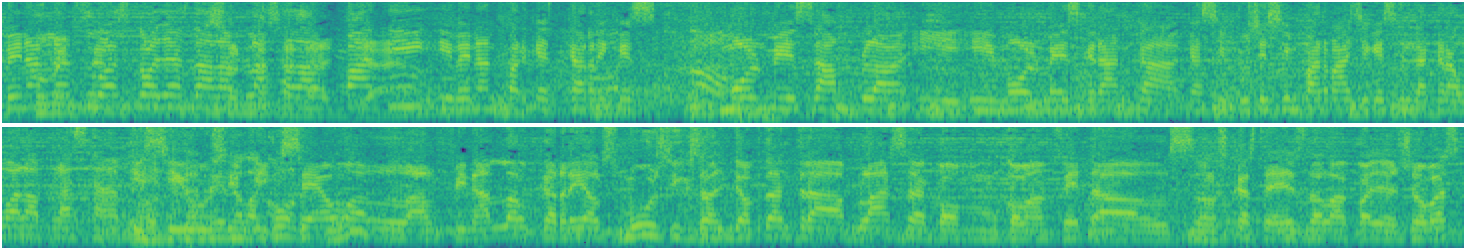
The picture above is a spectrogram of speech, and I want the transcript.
venen les Comencem- dues colles de la són plaça del pati ja, eh? i venen per aquest carrer que és molt més ample i, i molt més gran que, que si pugessin per baix i haguessin de creuar la plaça. I si us hi fixeu, no? al, al final del carrer, els músics, en lloc d'entrar a plaça, com, com han fet els, els castellers de la colla joves,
